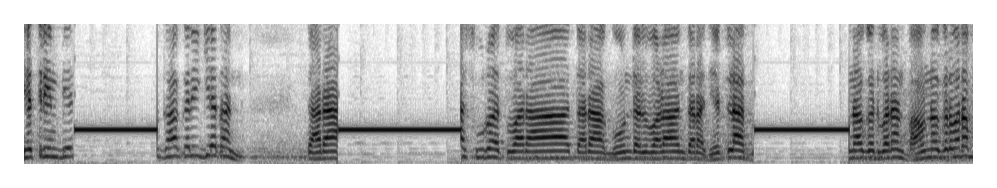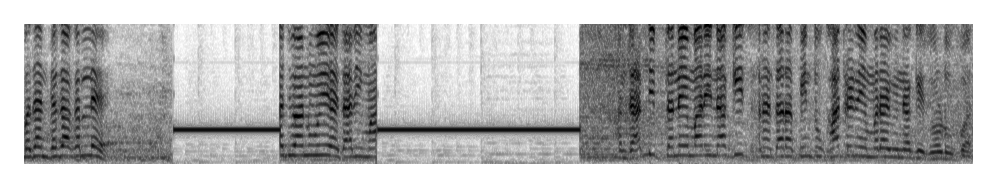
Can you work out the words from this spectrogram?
છેતરીને બે ઘા કરી ગયા તા ને. તારા સુરત વાળા તારા ગોંડલ વાળા તારા જેટલા જુનાગઢ વાળા ભાવનગર વાળા બધાને ભેગા કરી લે. તારી અને રાજદીપ તને મારી નાખીશ અને તારા પિન્ટુ ખાતરીને મરાવી નાખીશ રોડ ઉપર.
